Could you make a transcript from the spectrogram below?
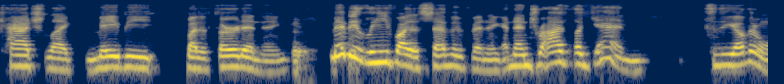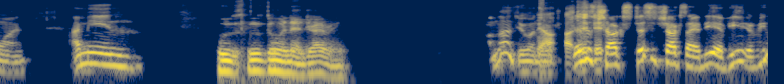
catch like maybe by the third inning, maybe leave by the seventh inning, and then drive again to the other one. I mean, Who's who's doing that driving? I'm not doing Now, that. uh, This it- is it- Chuck's. This is Chuck's idea. If he if he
